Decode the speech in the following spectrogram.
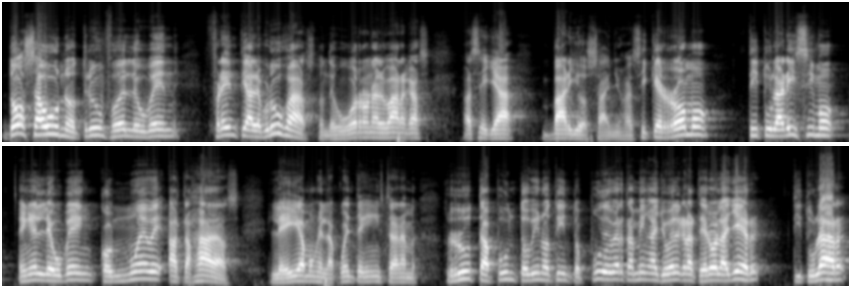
2 a 1 triunfo del Leuven frente al Brujas, donde jugó Ronald Vargas hace ya varios años. Así que Romo, titularísimo en el Leuven con nueve atajadas. Leíamos en la cuenta en Instagram ruta.vinotinto. Pude ver también a Joel Graterol ayer, titular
